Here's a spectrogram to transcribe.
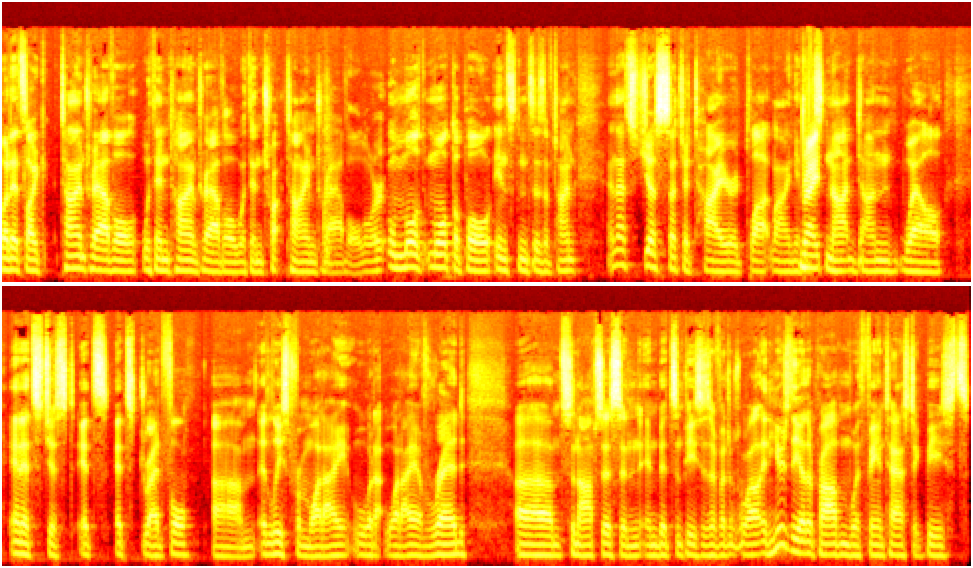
but it's like time travel within time travel within tr- time travel, or, or mul- multiple instances of time, and that's just such a tired plot line if Right. it's not done well, and it's just it's it's dreadful. Um, at least from what I what I- what I have read, um, synopsis and, and bits and pieces of it as well. And here's the other problem with Fantastic Beasts.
